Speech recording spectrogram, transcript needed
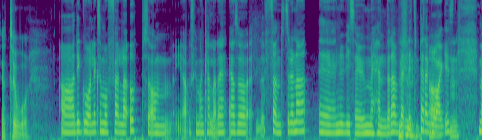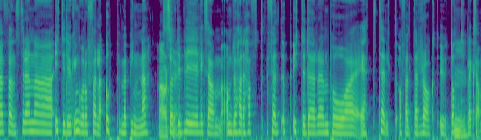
Så jag tror Ja, det går liksom att fälla upp som, ja vad ska man kalla det, alltså fönstren, eh, nu visar jag ju med händerna väldigt pedagogiskt, ja, mm. men fönstren, ytterduken går att fälla upp med pinnar. Ah, okay. Så det blir liksom, om du hade haft, fällt upp ytterdörren på ett tält och fällt den rakt utåt, mm. liksom,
